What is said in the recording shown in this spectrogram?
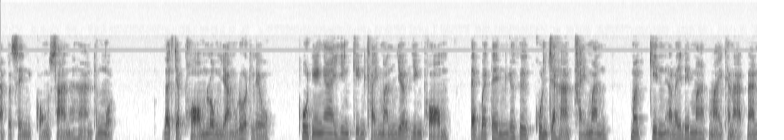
75%ของสารอาหารทั้งหมด และจะผอมลงอย่างรวดเร็ว พูดง่ายๆ ยิ่งกินไขมันเยอะยิ่งผอม แต่ประเด็นก็คือคุณจะหาไขมันมากินอะไรได้มากมายขนาดนั้น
